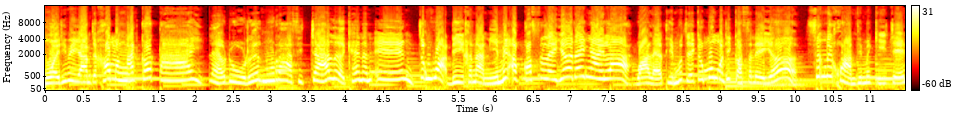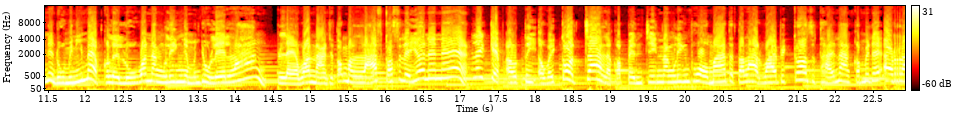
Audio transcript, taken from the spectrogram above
มวยที่พยายามจะเข้ามางัดก็ตาย แล้วดูเลือดมูราสิจ้าเหลือแค่นั้นเอง จังหวะดีขนาดนี้ไม่เอากอสเลเยอร์ได้ไงล่ะ ว่าแล้วทีมผู้เจ๊ก็มุ่งมาที่ก็อสเลเยอร์ ซึ่งในความที่เมื่อกี้เจ๊เนี่ยดูมินิแมปก็เลยรู้ว่านางลิงเนี่ยมันอยู่เลนล่าง แปลว่านางจะต้องมาลาสก็อสเลเยอร์แน่ๆ เลยเก็บเอาตีเอาไว้กดจ้า แล้วก็เป็นจริงนางลิงโผล่มาแต่ตลาดวายไปก้อนสุดท้ายนางก็ไม่ได้อะไร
